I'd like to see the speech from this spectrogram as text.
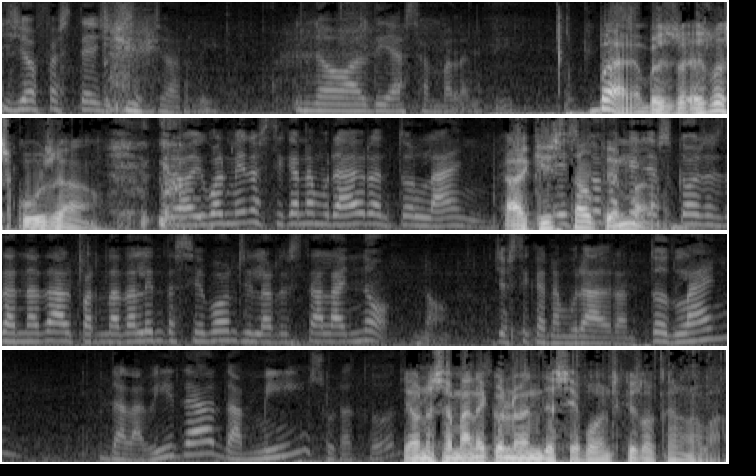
jo festejo Sant Jordi, no el dia de Sant Valentí. Bueno, però és, és l'excusa. Però igualment estic enamorada durant tot l'any. Aquí està el és com tema. aquelles coses de Nadal, per Nadal hem de ser bons i la resta de l'any no. No, jo estic enamorada durant tot l'any de la vida, de mi, sobretot. Hi ha una setmana que no hem de ser bons, que és el carnaval.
